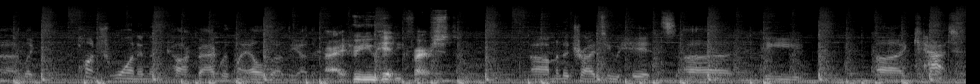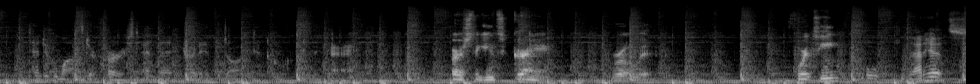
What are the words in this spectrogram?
uh, like punch one, and then cock back with my elbow at the other. all right. Who are you hitting first? Uh, I'm going to try to hit uh, the uh, cat tentacle monster first, and then try to hit the dog First against Grant. Roll it. 14. Cool. That hits.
